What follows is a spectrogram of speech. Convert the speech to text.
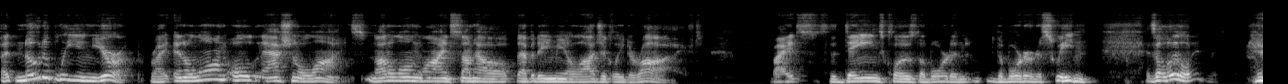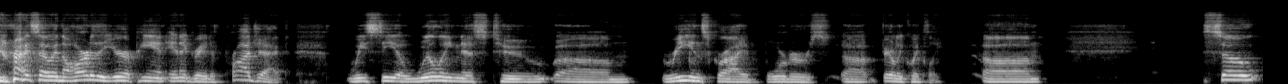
uh, notably in Europe, right? And along old national lines, not along lines somehow epidemiologically derived, right? It's the Danes closed the border, the border to Sweden. It's a little interesting, right? So in the heart of the European integrative project, we see a willingness to um, reinscribe borders uh, fairly quickly. Um, so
